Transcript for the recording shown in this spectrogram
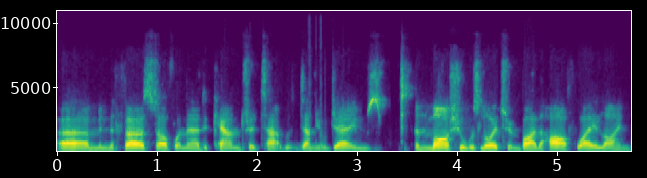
um, in the first half when they had a counter attack with Daniel James, and Martial was loitering by the halfway line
